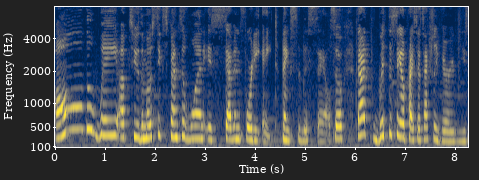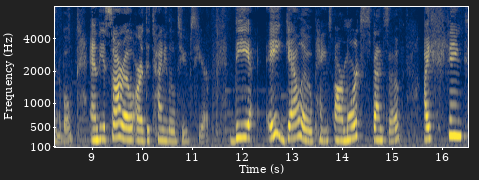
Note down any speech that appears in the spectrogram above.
all the way up to the most expensive one is 748 thanks to this sale. So that with the sale price, that's actually very reasonable. And the Isaro are the tiny little tubes here. The A Gallo paints are more expensive. I think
